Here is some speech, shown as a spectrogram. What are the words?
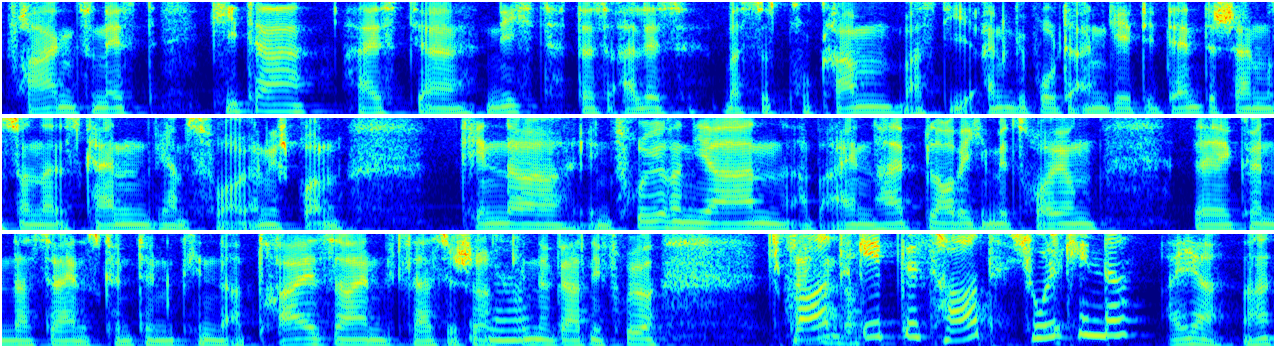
fragen. Zunächst, Kita heißt ja nicht, dass alles, was das Programm, was die Angebote angeht, identisch sein muss, sondern es kann, wir haben es vorher angesprochen, Kinder in früheren Jahren, ab eineinhalb, glaube ich, in Betreuung äh, können das sein. Es könnten Kinder ab drei sein, klassischer genau. Kindergarten wie früher. Hort gibt es, Hort, Schulkinder? Ah ja,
